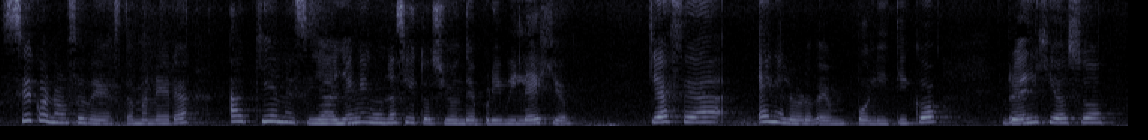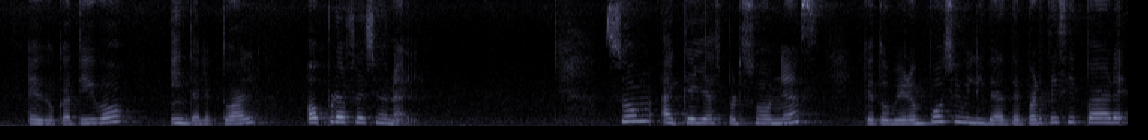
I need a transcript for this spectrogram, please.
Se conoce de esta manera a quienes se hallan en una situación de privilegio, ya sea en el orden político, religioso, educativo, intelectual o profesional. Son aquellas personas que tuvieron posibilidad de participar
